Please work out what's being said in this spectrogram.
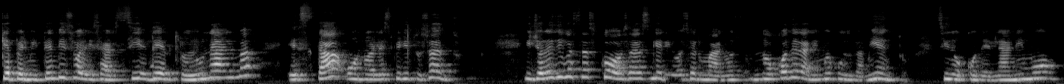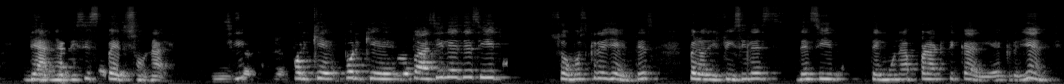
que permiten visualizar si dentro de un alma está o no el Espíritu Santo. Y yo les digo estas cosas, queridos hermanos, no con el ánimo de juzgamiento, sino con el ánimo de análisis personal. ¿sí? Porque, porque fácil es decir, somos creyentes, pero difícil es decir, tengo una práctica de vida de creyente.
